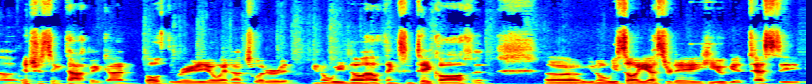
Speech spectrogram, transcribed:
uh, interesting topic on both the radio and on Twitter, and you know, we know how things can take off, and uh, you know, we saw yesterday Hue get testy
